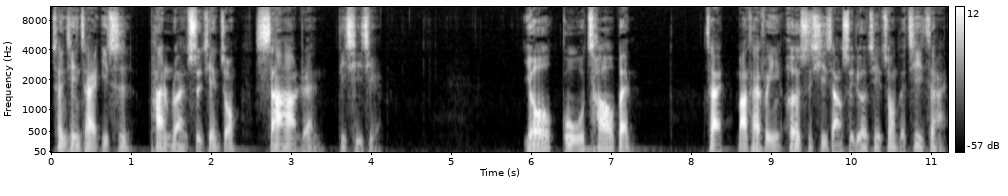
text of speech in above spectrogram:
曾经在一次叛乱事件中杀人。第七节。有古抄本在马太福音二十七章十六节中的记载，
